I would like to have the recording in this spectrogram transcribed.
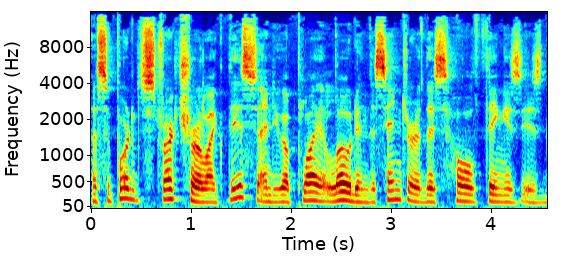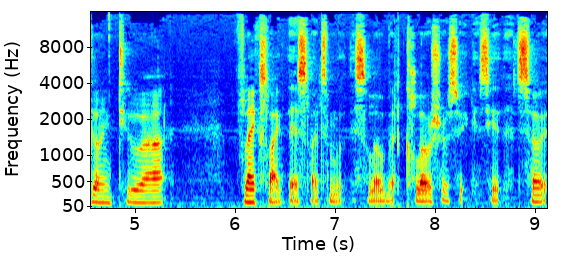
a supported structure like this and you apply a load in the center, this whole thing is, is going to uh, flex like this. Let's move this a little bit closer so you can see that. So,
